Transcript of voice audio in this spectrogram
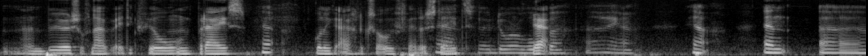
naar een beurs of naar weet ik veel, een prijs. Ja. Kon ik eigenlijk zo weer verder steeds. Ja, doorhoppen. Ah, ja. ja. En eh,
